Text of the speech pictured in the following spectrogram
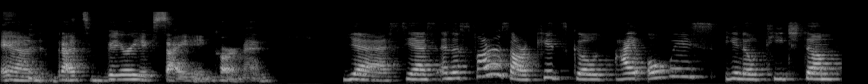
And that's very exciting, Carmen. Yes, yes. And as far as our kids go, I always, you know, teach them.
